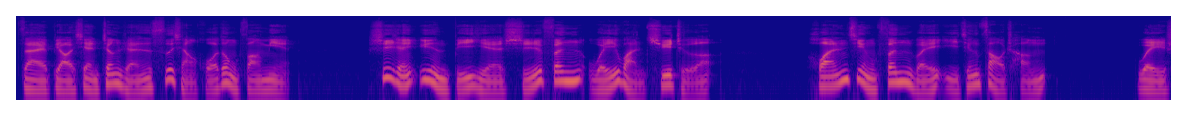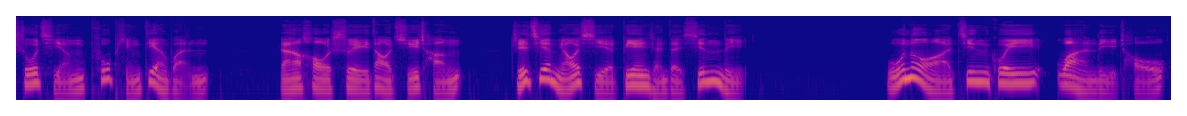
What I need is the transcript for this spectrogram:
在表现征人思想活动方面，诗人运笔也十分委婉曲折。环境氛围已经造成，为抒情铺平垫稳，然后水到渠成，直接描写边人的心理。吾诺金龟万里愁。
